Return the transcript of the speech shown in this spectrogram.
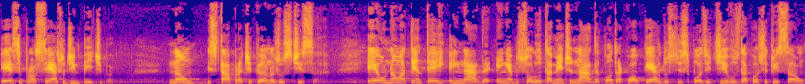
Esse processo de impeachment não está praticando a justiça eu não atentei em nada, em absolutamente nada, contra qualquer dos dispositivos da Constituição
